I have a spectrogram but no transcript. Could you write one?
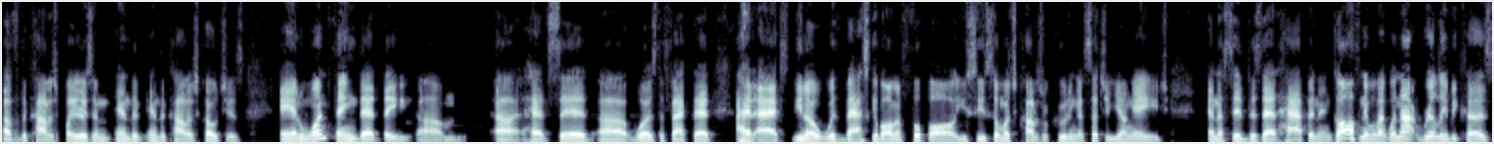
of the college players and and the and the college coaches. And one thing that they um uh, had said uh, was the fact that I had asked, you know, with basketball and football, you see so much college recruiting at such a young age. And I said, does that happen in golf? And they were like, well, not really, because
